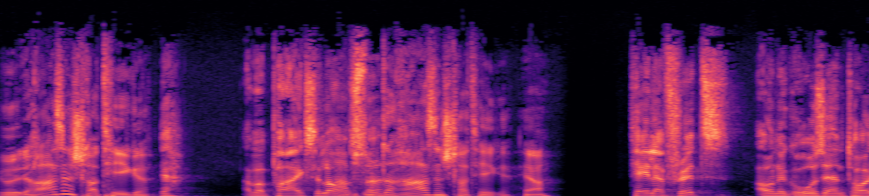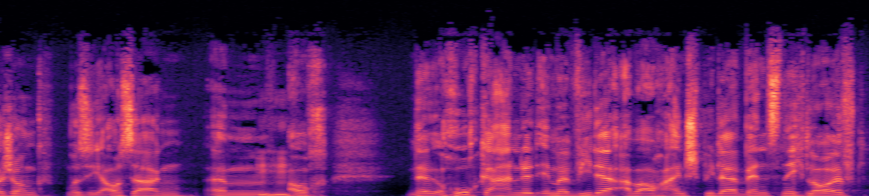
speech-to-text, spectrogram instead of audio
Rasenstratege. Ja, aber par excellence. Absoluter ne? Rasenstratege, ja. Taylor Fritz, auch eine große Enttäuschung, muss ich auch sagen. Ähm, mhm. Auch ne, hochgehandelt immer wieder, aber auch ein Spieler, wenn es nicht läuft,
